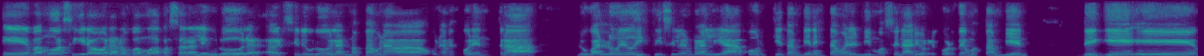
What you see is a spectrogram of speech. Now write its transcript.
Eh, vamos a seguir ahora, nos vamos a pasar al euro dólar, a ver si el euro dólar nos da una, mejor entrada, lo cual lo veo difícil en realidad porque también estamos en el mismo escenario. Recordemos también de que eh,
